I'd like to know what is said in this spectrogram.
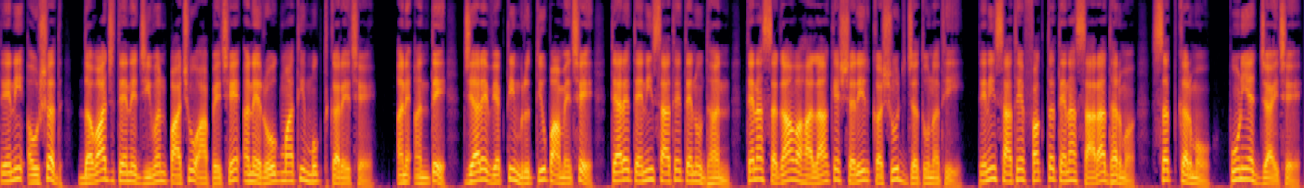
તેની ઔષધ, દવા જ તેને જીવન પાછું આપે છે અને રોગમાંથી મુક્ત કરે છે. અને અંતે, જ્યારે વ્યક્તિ મૃત્યુ પામે છે, ત્યારે તેની સાથે તેનું ધન, તેના સગાવહાલા કે શરીર કશું જ જતું નથી. તેની સાથે ફક્ત તેના સારા ધર્મ, સત્કર્મો, પુણ્ય જ જાય છે.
